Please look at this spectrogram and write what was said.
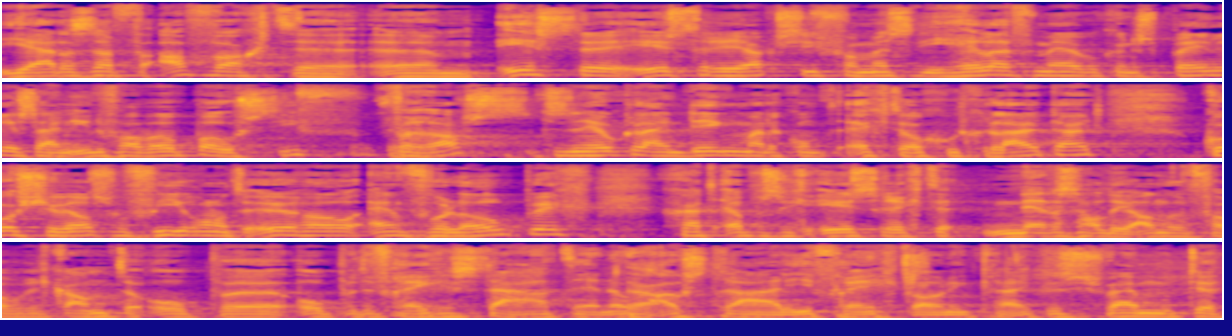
Ja, dat is even afwachten. Um, eerste, eerste reacties van mensen die heel even mee hebben kunnen spelen... zijn in ieder geval wel positief. Verrast. Het is een heel klein ding, maar er komt echt wel goed geluid uit. Kost je wel zo'n 400 euro. En voorlopig gaat Apple zich eerst richten... net als al die andere fabrikanten op, uh, op de Verenigde Staten... en ook ja. Australië, Verenigd Koninkrijk. Dus wij moeten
